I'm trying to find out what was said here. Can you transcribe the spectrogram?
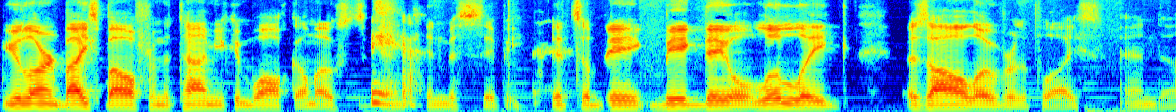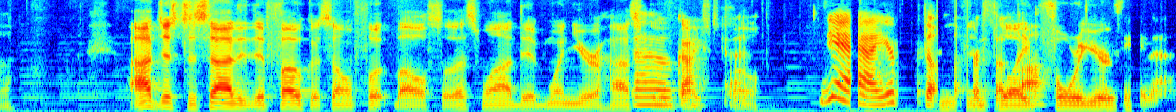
you learn baseball from the time you can walk almost in, Yeah. in Mississippi. It's a big big deal. Little league is all over the place, and uh, I just decided to focus on football, so that's why I did one year of high school Oh, gotcha. Baseball yeah, you're built and, for and football. played four years see that.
